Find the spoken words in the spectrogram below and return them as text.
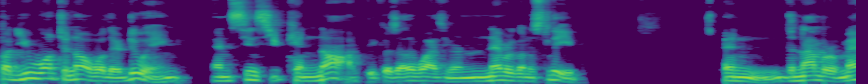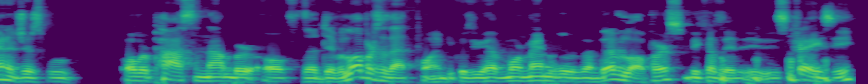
But you want to know what they're doing. And since you cannot, because otherwise you're never going to sleep, and the number of managers will overpass the number of the developers at that point because you have more managers than developers because it is crazy.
